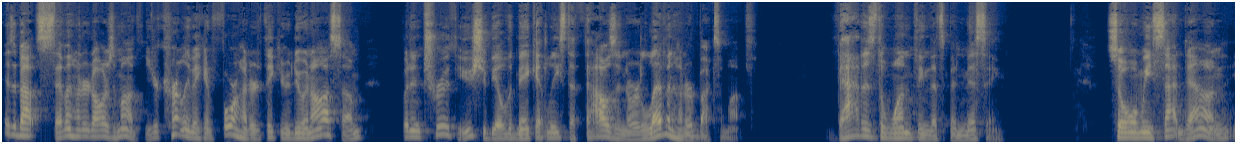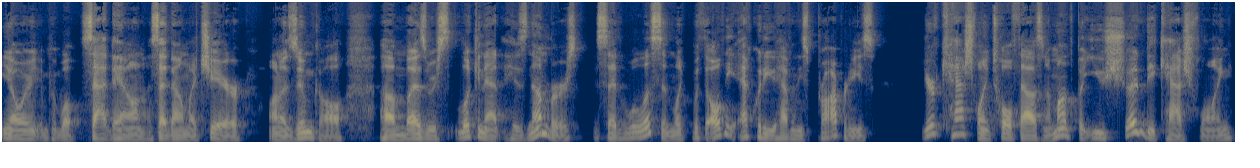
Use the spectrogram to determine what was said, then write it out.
is about $700 a month. You're currently making 400 thinking you're doing awesome, but in truth, you should be able to make at least a 1000 or 1100 bucks a month. That is the one thing that's been missing. So when we sat down, you know, well, sat down, I sat down in my chair on a Zoom call. Um, but as we are looking at his numbers, he said, "Well, listen, like with all the equity you have in these properties, you're cash flowing twelve thousand a month, but you should be cash flowing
